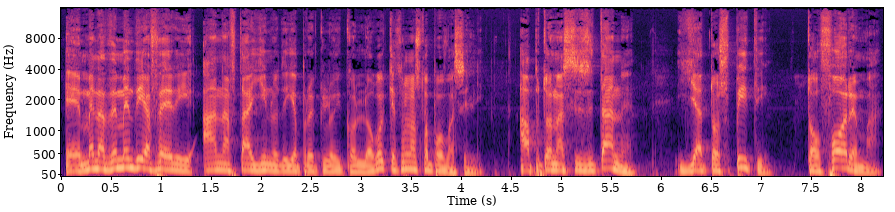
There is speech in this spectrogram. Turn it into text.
Ε, εμένα δεν με ενδιαφέρει αν αυτά γίνονται για προεκλογικό λόγο και θέλω να σου το πω, Βασίλη. Από το να συζητάνε για το σπίτι, το φόρεμα,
